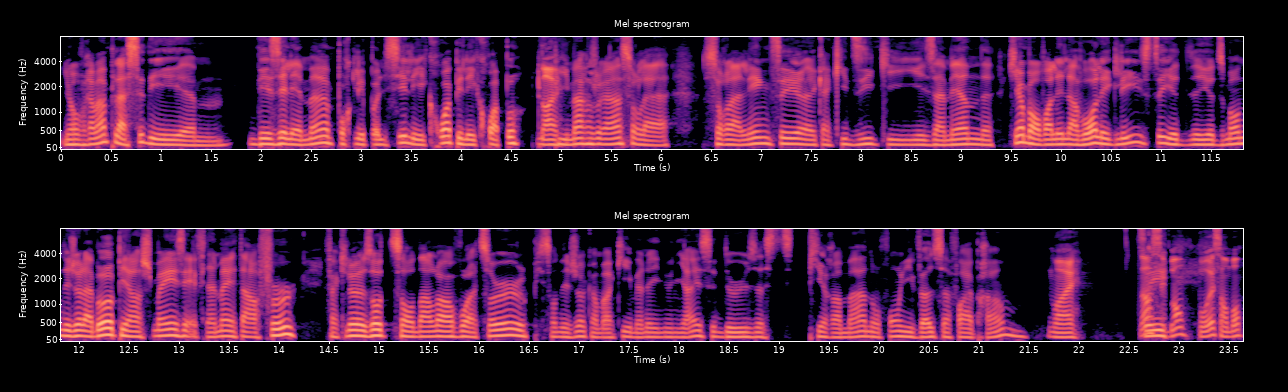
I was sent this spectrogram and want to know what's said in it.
ils ont vraiment placé des, euh, des éléments pour que les policiers les croient puis les croient pas. Ouais. Puis ils marchent vraiment sur la, sur la ligne, tu sais, euh, quand il dit qu'ils les amènent. Ben, on va aller la voir, l'église, tu sais, il y a, il y a du monde déjà là-bas, puis en chemin, c'est- finalement, elle est en feu. Fait que là, eux autres, sont dans leur voiture, puis ils sont déjà comme, OK, mais là, ils nous niaisent, c'est deux pyromanes, au fond, ils veulent se faire prendre. Ouais. Non, c'est bon. Pour eux, ils sont bons.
